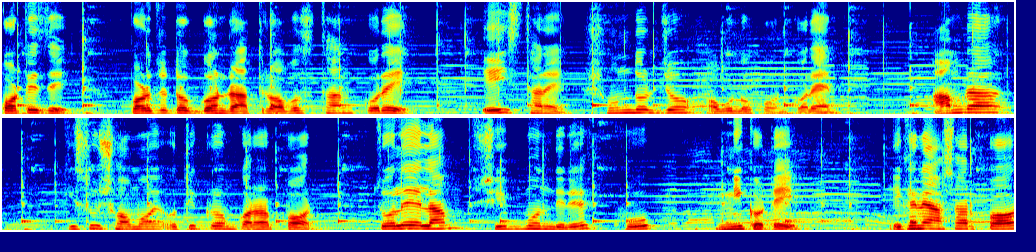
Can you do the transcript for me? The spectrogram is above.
কটেজে পর্যটকগণ রাত্রে অবস্থান করে এই স্থানে সৌন্দর্য অবলোকন করেন। আমরা কিছু সময় অতিক্রম করার পর চলে এলাম শিব মন্দিরের খুব নিকটে। এখানে আসার পর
